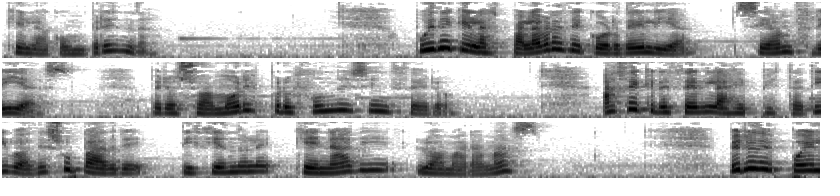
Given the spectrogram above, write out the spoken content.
que la comprenda. Puede que las palabras de Cordelia sean frías, pero su amor es profundo y sincero. Hace crecer las expectativas de su padre diciéndole que nadie lo amará más. Pero después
